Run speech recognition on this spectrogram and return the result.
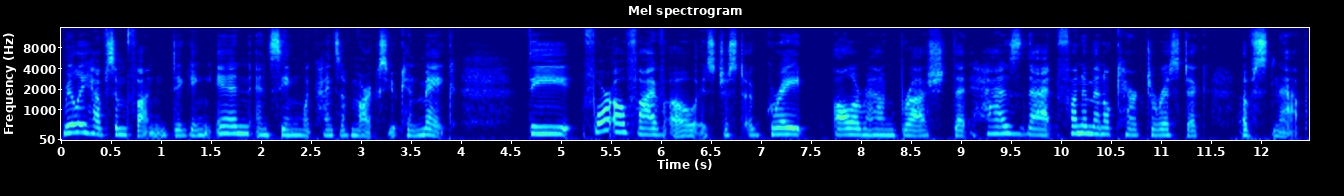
really have some fun digging in and seeing what kinds of marks you can make. The 4050 is just a great all around brush that has that fundamental characteristic of snap.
